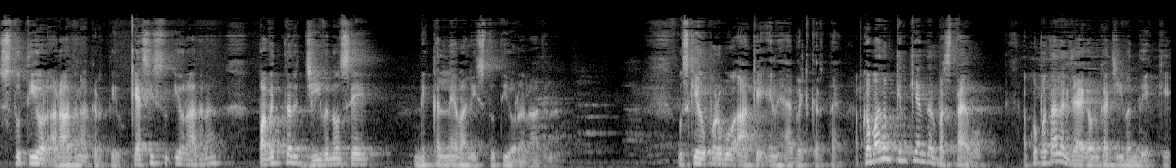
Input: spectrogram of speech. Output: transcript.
स्तुति और आराधना करते हो। कैसी स्तुति और आराधना? पवित्र जीवनों से निकलने वाली स्तुति और आराधना। उसके ऊपर वो आके इनहेबिट करता है। आपको मालूम किन के अंदर बसता है वो? आपको पता लग जाएगा उनका जीवन देख के।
